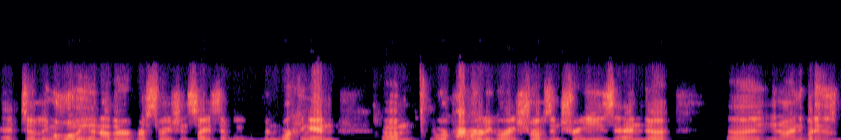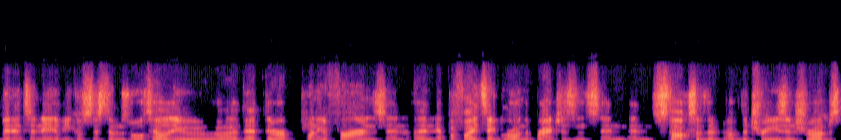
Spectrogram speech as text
at uh, Limahuli and other restoration sites that we've been working in. Um, we were primarily growing shrubs and trees, and uh, uh, you know anybody who's been into native ecosystems will tell you uh, that there are plenty of ferns and, and epiphytes that grow on the branches and, and, and stalks of the of the trees and shrubs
